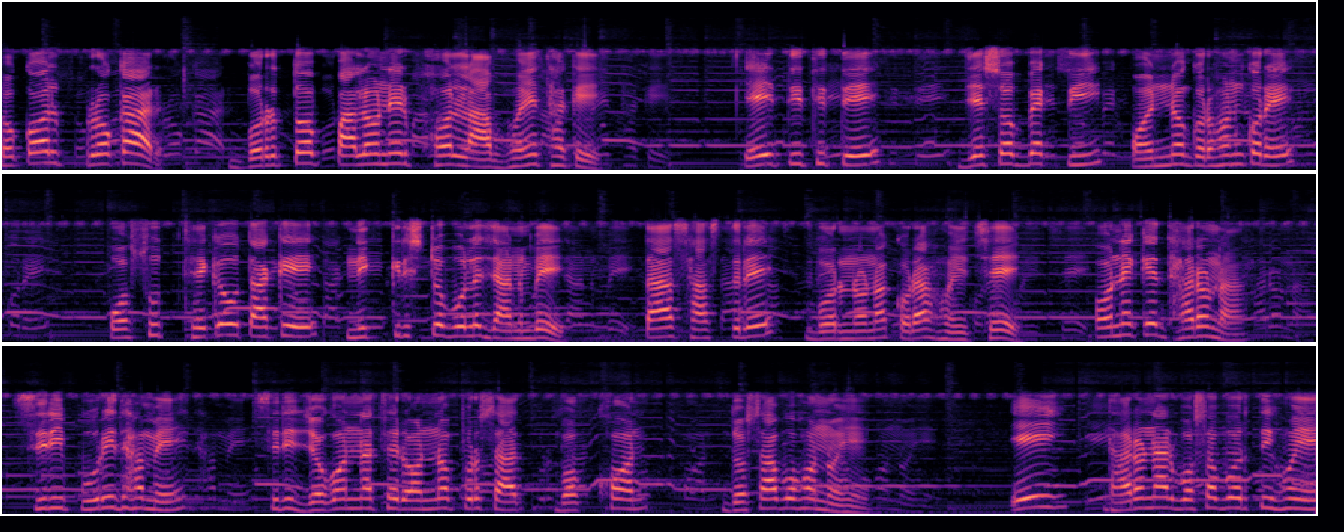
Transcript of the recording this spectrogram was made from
সকল প্রকার ব্রত পালনের ফল লাভ হয়ে থাকে। এই তিথিতে যেসব ব্যক্তি অন্য গ্রহণ করে, পশু থেকেও তাকে নিকৃষ্ট বলে জানবে, তা শাস্ত্রে বর্ণনা করা হয়েছে। অনেকের ধারণা, শ্রী পুরী ধামে শ্রী জগন্নাথের অন্নপ্রসাদ ভক্ষণ দশাবহ নহে। এই ধারণার বশবর্তী হয়ে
